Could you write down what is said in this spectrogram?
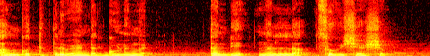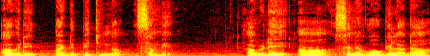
അംഗത്വത്തിന് വേണ്ട ഗുണങ്ങൾ തന്റെ നല്ല സുവിശേഷം അവരെ പഠിപ്പിക്കുന്ന സമയം. അവിടെ ആ സിനഗോഗിൽ അതാ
